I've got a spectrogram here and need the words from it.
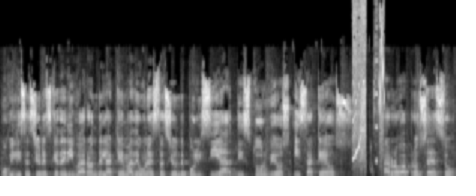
movilizaciones que derivaron de la quema de una estación de policía, disturbios y saqueos. Arroba proceso.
